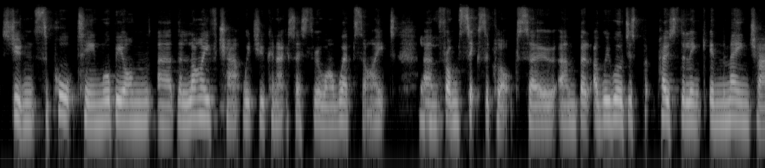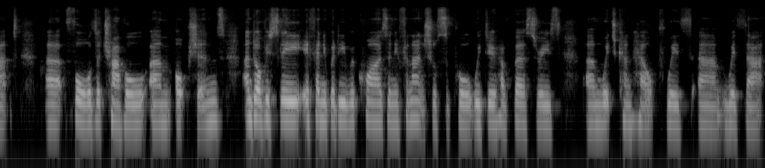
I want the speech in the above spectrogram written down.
student support team will be on uh, the live chat which you can access through our website um, from six o'clock so um, but uh, we will just post the link in the main chat uh, for the travel um, options. And obviously, if anybody requires any financial support, we do have bursaries um, which can help with, um, with that.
